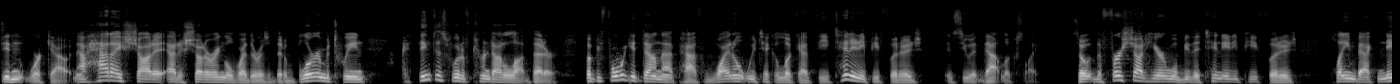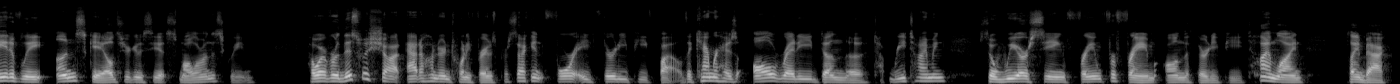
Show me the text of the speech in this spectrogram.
didn't work out. Now, had I shot it at a shutter angle where there was a bit of blur in between, I think this would have turned out a lot better. But before we get down that path, why don't we take a look at the 1080p footage and see what that looks like. So the first shot here will be the 1080p footage playing back natively unscaled, so you're going to see it smaller on the screen. However, this was shot at 120 frames per second for a 30p file. The camera has already done the retiming, so we are seeing frame for frame on the 30p timeline playing back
